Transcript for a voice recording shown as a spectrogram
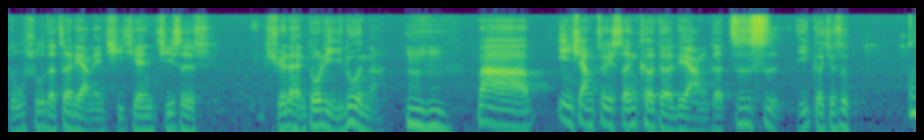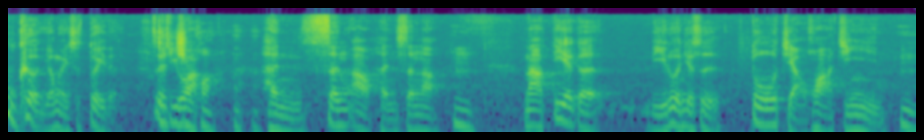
读书的这两年期间，其实学了很多理论呐。嗯嗯。那印象最深刻的两个知识，一个就是顾客永远是对的。这句话很深奥，很深奥。嗯，那第二个理论就是多角化经营。嗯，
